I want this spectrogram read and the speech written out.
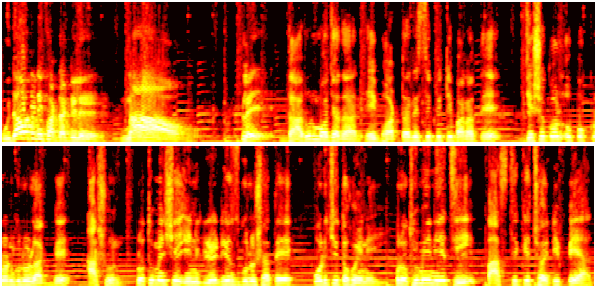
without any further delay now play দারুণ মজাদার এই ভর্তার রেসিপিটি বানাতে যে সকল উপকরণগুলো লাগবে, আসুন, প্রথমে সেই ইনগ্রেডিয়েন্টসগুলোর সাথে পরিচিত হয়ে নেই। প্রথমেই নিয়েছি পাঁচ থেকে ছয়টি পেঁয়াজ।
